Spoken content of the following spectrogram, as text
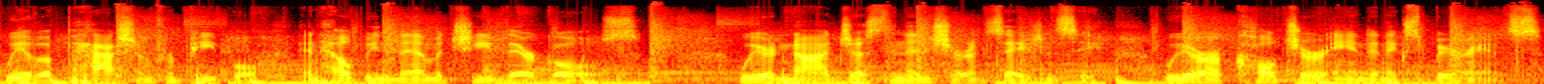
we have a passion for people and helping them achieve their goals. We are not just an insurance agency, we are a culture and an experience.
